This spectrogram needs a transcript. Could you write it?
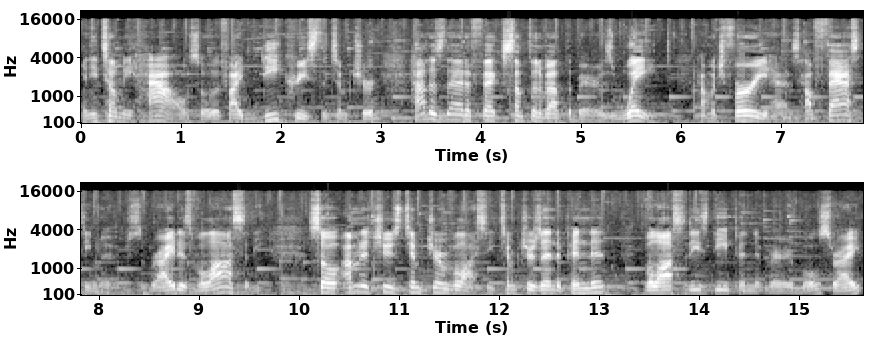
and you tell me how. So if I decrease the temperature, how does that affect something about the bear? His weight, how much fur he has, how fast he moves, right? His velocity. So I'm going to choose temperature and velocity. Temperature is independent, velocity is dependent variables, right?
